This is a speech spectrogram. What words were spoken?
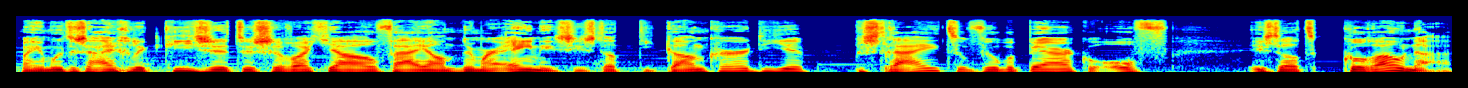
Maar je moet dus eigenlijk kiezen tussen wat jouw vijand nummer één is. Is dat die kanker die je bestrijdt of wil beperken? Of is dat corona.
